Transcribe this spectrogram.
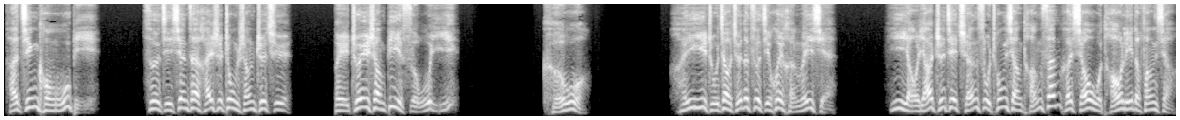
他惊恐无比，自己现在还是重伤之躯，被追上必死无疑。可恶！黑衣主教觉得自己会很危险，一咬牙，直接全速冲向唐三和小舞逃离的方向。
